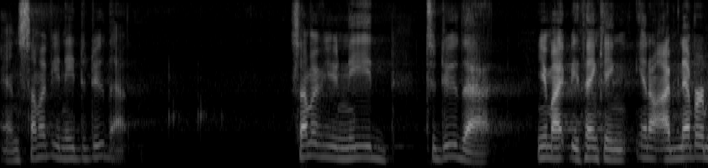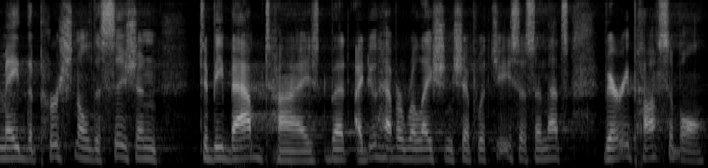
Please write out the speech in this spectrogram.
And some of you need to do that. Some of you need to do that. You might be thinking, you know, I've never made the personal decision to be baptized, but I do have a relationship with Jesus, and that's very possible.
